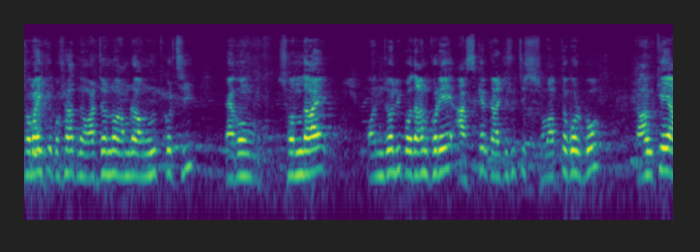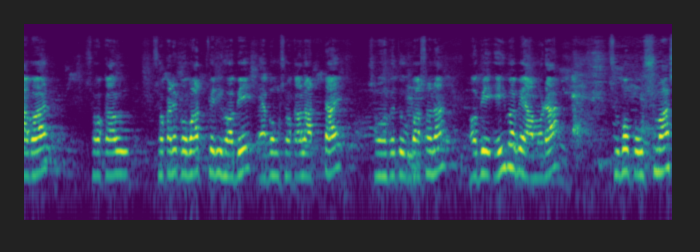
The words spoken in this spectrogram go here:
সবাইকে প্রসাদ নেওয়ার জন্য আমরা অনুরোধ করছি এবং সন্ধ্যায় অঞ্জলি প্রদান করে আজকের কার্যসূচি সমাপ্ত করব। কালকে আবার সকাল সকালে প্রভাত ফেরি হবে এবং সকাল আটটায় সমবেত উপাসনা হবে। এইভাবে আমরা শুভ পৌষ মাস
